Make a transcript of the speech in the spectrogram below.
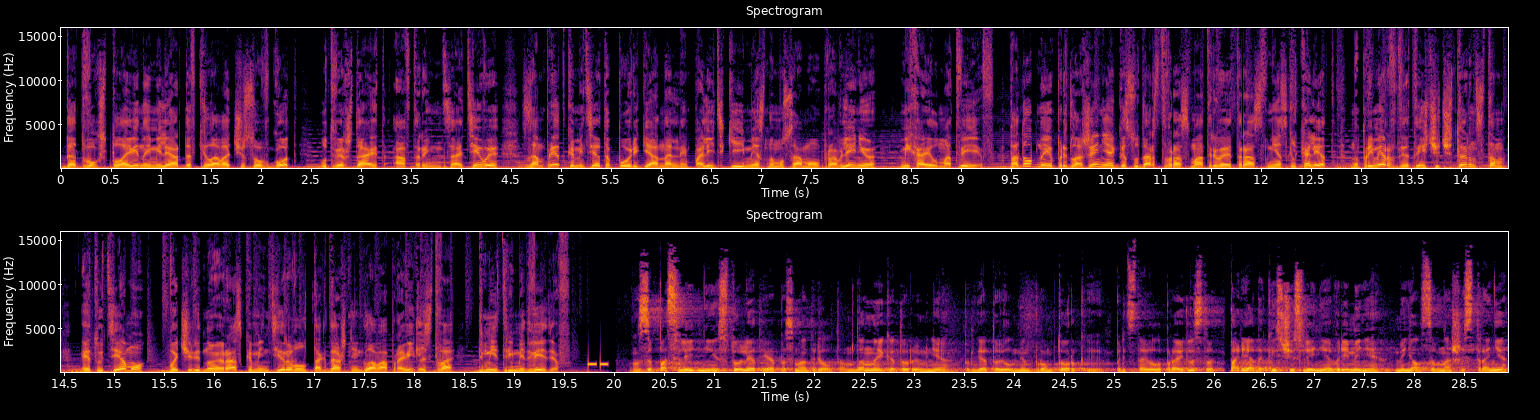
до 2,5 миллиардов киловатт-часов в год, утверждает автор инициативы зампред Комитета по региональной политике и местному самоуправлению Михаил Матвеев. Подобные предложения государство рассматривает раз в несколько лет. Например, в 2014-м эту тему в очередной раз комментировал тогдашний глава правительства Дмитрий Медведев. За последние сто лет я посмотрел там данные, которые мне подготовил Минпромторг и представило правительство. Порядок исчисления времени менялся в нашей стране,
